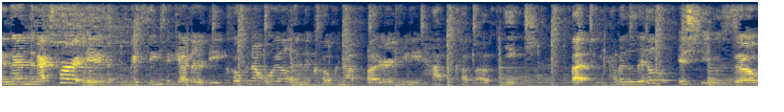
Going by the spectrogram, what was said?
And then the next part is mixing together the coconut oil and the coconut butter. You need half a cup of each. But we have a little issue. So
